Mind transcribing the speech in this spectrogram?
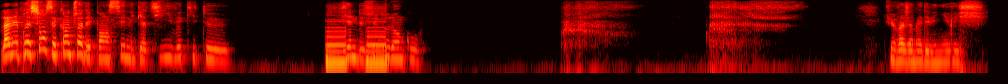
La dépression, c'est quand tu as des pensées négatives qui te viennent dessus tout d'un coup. Tu ne vas jamais devenir riche.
